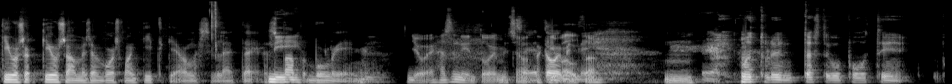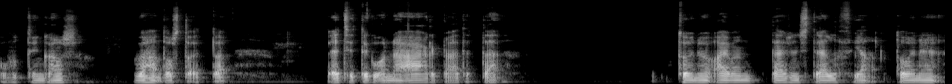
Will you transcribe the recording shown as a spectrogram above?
kiusa, kiusaamisen voisi vain kitkeä olla silleen, että Niin. stop bullying. joo, eihän se niin toimi, se, Se on ei toimi väkivaltaa. niin. Mm. Mulle tuli nyt tästä, kun puhuttiin, puhuttiin kanssa vähän tosta, että, että sitten kun on nämä ääripäät, että toinen on aivan täysin stealth ja toinen,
